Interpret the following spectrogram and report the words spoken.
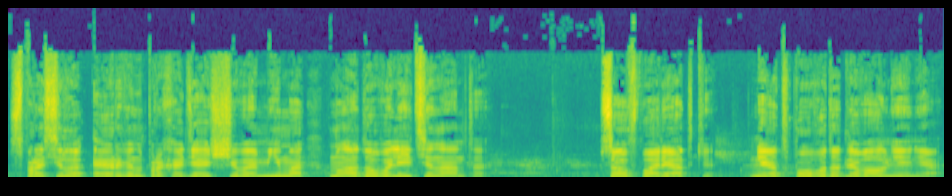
Спросила Эрвин, проходящего мимо молодого лейтенанта. «Все в порядке, нет повода для волнения»,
